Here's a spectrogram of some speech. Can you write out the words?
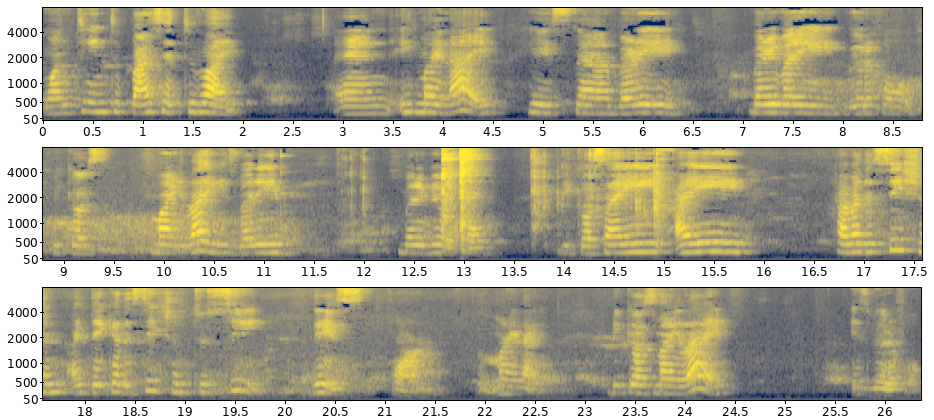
wanting to pass it to life. And in my life is uh, very very very beautiful because my life is very very beautiful. Because i i have a decision i take a decision to see this for my life. Because my life is beautiful.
